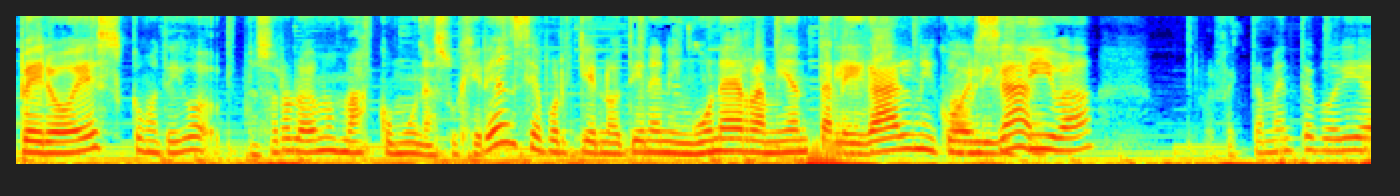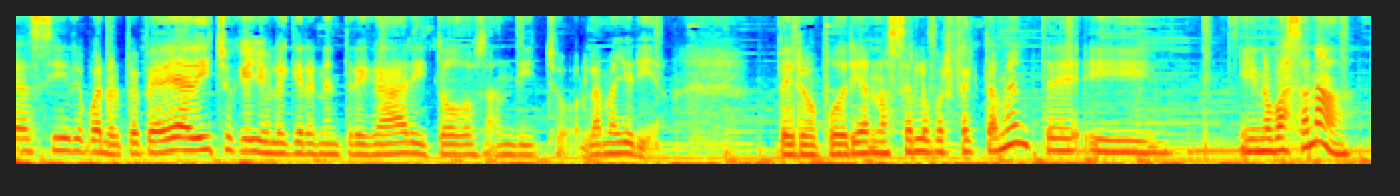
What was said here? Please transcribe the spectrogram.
pero es, como te digo, nosotros lo vemos más como una sugerencia porque no tiene ninguna herramienta legal ni coercitiva perfectamente podría decir, bueno, el PPD ha dicho que ellos le quieren entregar y todos han dicho, la mayoría, pero podrían no hacerlo perfectamente y, no pasa nada.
